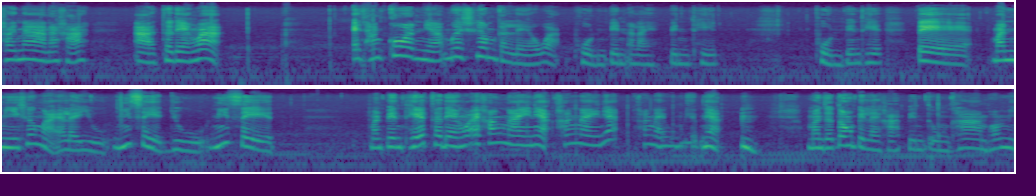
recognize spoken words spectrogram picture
ข้างหน้านะคะ อะแสดงว่าไอ้ทั้งก้อนเนี้ยเมื่อเชื่อมกันแล้วอะผลเป็นอะไรเป็นเท็จผลเป็นเท็จแต่มันมีเครื่องหมายอะไรอยู่ นิเศษอยู่ นิเศษ มันเป็นเท็จแสดงว่าไอ้ข้างในเนี่ย ข้างในเนี่ยข้างในวงเล็บเนี่ยมันจะต้องเป็นอะไรคะ เป็นตรงข้าม เพราะมี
